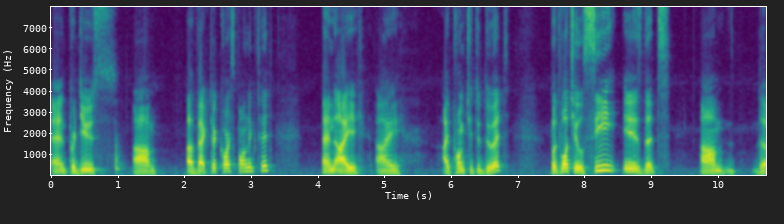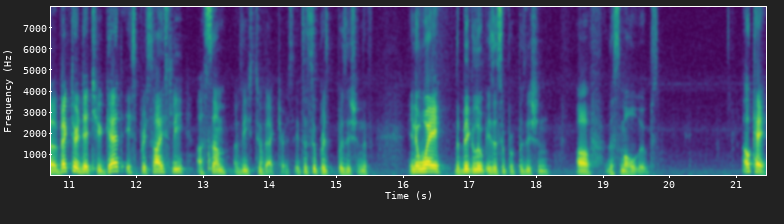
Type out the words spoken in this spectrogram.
and produce um, a vector corresponding to it. And I, I, I prompt you to do it. But what you'll see is that um, the vector that you get is precisely a sum of these two vectors. It's a superposition of, in a way, the big loop is a superposition of the small loops. OK,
